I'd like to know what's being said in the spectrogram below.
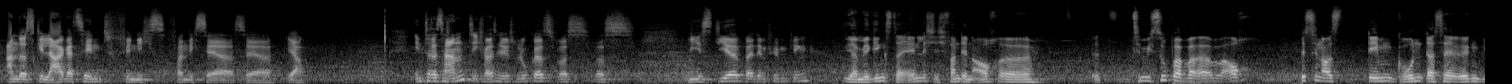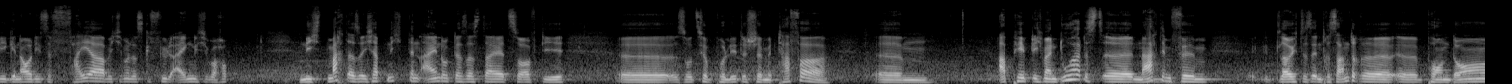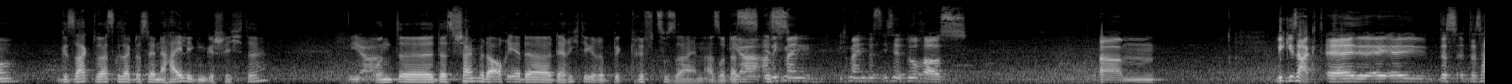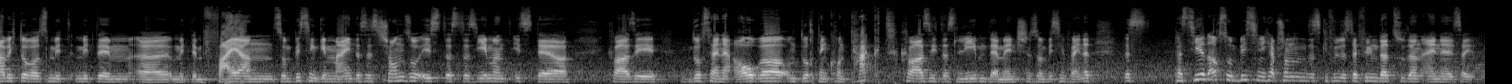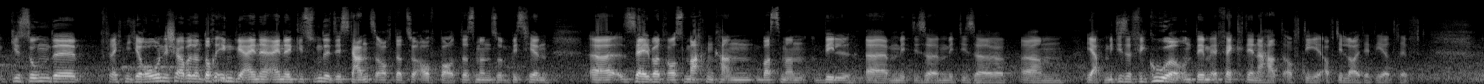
anders gelagert sind, finde ich, fand ich sehr, sehr, ja, interessant. Ich weiß nicht, Lukas, was, was, wie es dir bei dem Film ging? Ja, mir ging es da ähnlich. Ich fand den auch äh, ziemlich super, war auch ein bisschen aus dem Grund, dass er irgendwie genau diese Feier, habe ich immer das Gefühl, eigentlich überhaupt nicht macht. Also ich habe nicht den Eindruck, dass er es da jetzt so auf die äh, soziopolitische Metapher ähm, abhebt. Ich meine, du hattest äh, nach dem Film, glaube ich, das interessantere äh, Pendant gesagt. Du hast gesagt, das wäre eine Heiligengeschichte. Ja. Und äh, das scheint mir da auch eher der, der richtigere Begriff zu sein. Also das ja, aber ich meine, ich mein, das ist ja durchaus. Ähm, wie gesagt, äh, äh, das, das habe ich durchaus mit, mit, dem, äh, mit dem Feiern so ein bisschen gemeint, dass es schon so ist, dass das jemand ist, der quasi durch seine Aura und durch den Kontakt quasi das Leben der Menschen so ein bisschen verändert. Das passiert auch so ein bisschen, ich habe schon das Gefühl, dass der Film dazu dann eine gesunde, vielleicht nicht ironische, aber dann doch irgendwie eine, eine gesunde Distanz auch dazu aufbaut, dass man so ein bisschen äh, selber draus machen kann, was man will äh, mit dieser, mit dieser, ähm, ja, mit dieser Figur und dem Effekt, den er hat auf die, auf die Leute, die er trifft.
